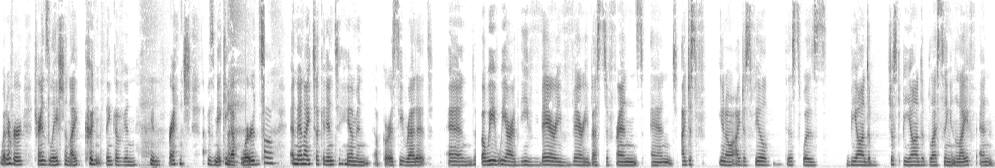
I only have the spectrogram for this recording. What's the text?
whatever translation I couldn't think of in, in French. I was making up words. Oh. And then I took it into him and of course he read it. And but we we are the very, very best of friends. And I just you know, I just feel this was beyond a just beyond a blessing in life. And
